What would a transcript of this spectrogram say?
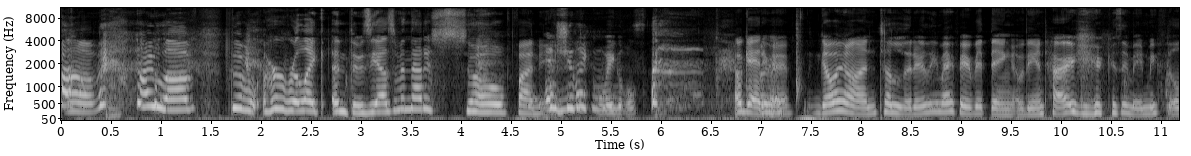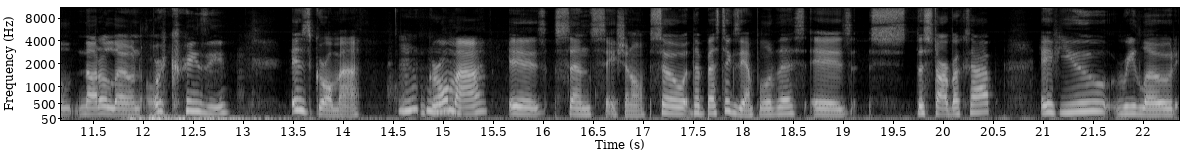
um, I love the her like enthusiasm and that is so funny. and she like wiggles. Okay, anyway. Okay, going on to literally my favorite thing of the entire year because it made me feel not alone or crazy is girl math. Girl mm-hmm. math is sensational. So the best example of this is the Starbucks app. If you reload,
